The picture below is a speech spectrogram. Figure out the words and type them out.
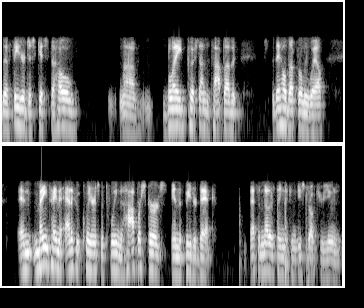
the feeder just gets the whole uh, blade pushed on the top of it. They hold up really well, and maintain the adequate clearance between the hopper skirts and the feeder deck. That's another thing that can destruct your unit.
